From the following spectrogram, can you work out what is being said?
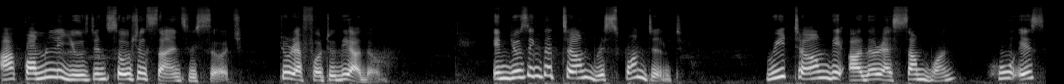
are commonly used in social science research to refer to the other. In using the term respondent, we term the other as someone who is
